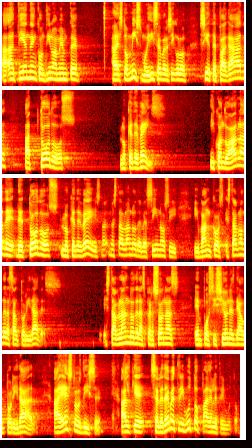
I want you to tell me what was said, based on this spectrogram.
atienden continuamente a esto mismo. Y dice versículo 7, pagad a todos lo que debéis. Y cuando habla de, todos lo que debéis, no, está hablando de vecinos y, y bancos, está hablando de las autoridades. Está hablando de las personas en posiciones de autoridad. A estos dice, al que se le debe tributo, páganle tributo.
